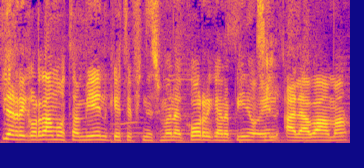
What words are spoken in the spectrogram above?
Y les recordamos también que este fin de semana corre Canapino en Alabama,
